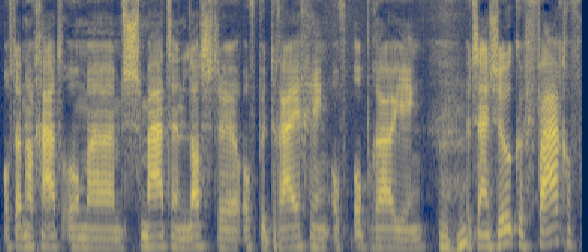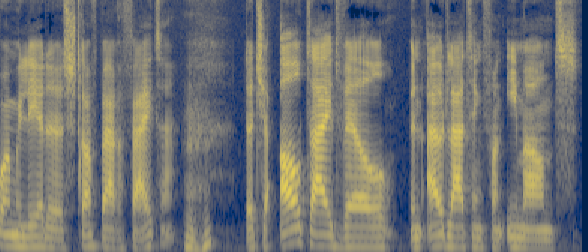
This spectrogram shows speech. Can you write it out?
of dat nou gaat om uh, smaad en lasten, of bedreiging of opruiing, mhm. het zijn zulke vaag geformuleerde strafbare feiten, mhm. dat je altijd wel een uitlating van iemand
